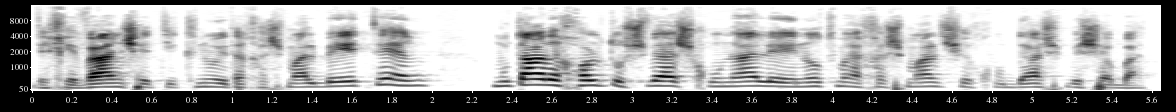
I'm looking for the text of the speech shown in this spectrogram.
וכיוון שתיקנו את החשמל בהיתר, מותר לכל תושבי השכונה ליהנות מהחשמל שחודש בשבת.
